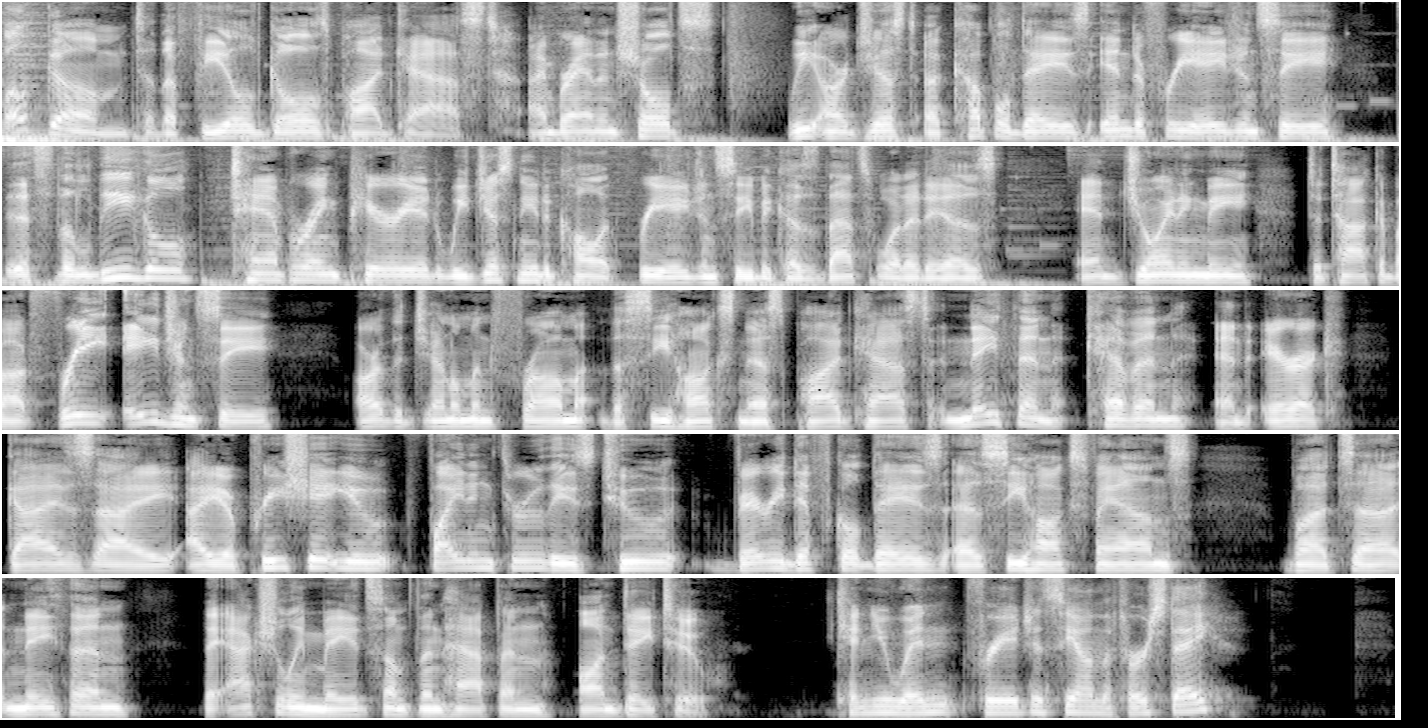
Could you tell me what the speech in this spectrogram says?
Welcome to the Field Gulls Podcast. I'm Brandon Schultz. We are just a couple days into free agency. It's the legal tampering period. We just need to call it free agency because that's what it is. And joining me to talk about free agency are the gentlemen from the Seahawks Nest podcast, Nathan, Kevin, and Eric. Guys, I, I appreciate you fighting through these two very difficult days as Seahawks fans. But uh, Nathan, they actually made something happen on day two. Can you win free agency on the first day?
